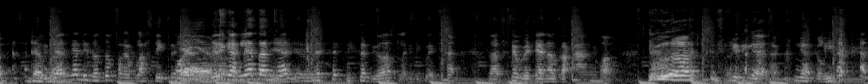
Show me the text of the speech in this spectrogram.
hujan kan ditutup pakai plastik tuh. Oh, iya. jadi nggak kelihatan Iya, kan tiba-tiba lagi di beca nggak beca nabrak angkot. Dua jadi nggak nggak kelihatan.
